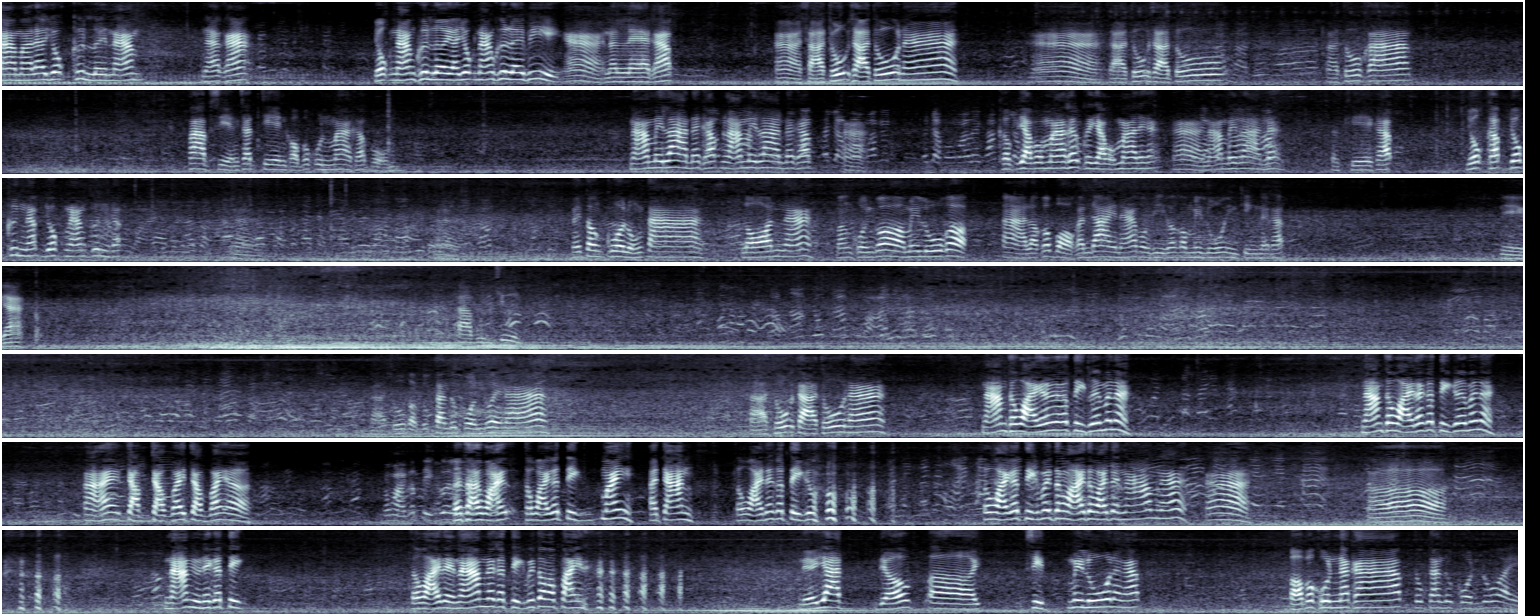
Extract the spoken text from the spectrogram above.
ตามาแล้วยกขึ้นเลยน้ำนะคะยกน้ำขึ้นเลยอะยกน้ำขึ้นเลยพี่อ่านั่นแหละครับอ่าสาธุสาธุนะอ่าสาธุสาธุสาธุครับ ภาพเสียงชัดเจนขอบพระคุณมากครับผม น้ำไม่ลาดนะครับ น้ำไม่ลาดนะครับขยับออ่าอกมาขยับออกมาเลยครับขยับออกมาครับขยับออกมาเลยครับอ่า น้ำไม่ลาดนะ โอเคครับ ยกครับยกขึ้นครับ ยกน้ำขึ้นครับไม่ต้องกลัวหลงตาร้อนนะ บางคนก็ไม่รู้ก็อ่าเราก็บอกกันได้นะ บางทีเขาก็ไม่รู้จริง ๆนะครับ นี่ครับตาบุญชื่นำยกน้ำถวายเลยครับยก สาธุกับทุกท่านทุกคนด้วยนะ สาธุสาธุนะ น้ำถวายกันกระติกเลยไหมน่ะน้ำถวายทั้งกระติกเลยไหมน่ะอ่าให้จับจับไว้จับไว้เออถวายกระติกด้วยเลแล้วยถวายถวายกระติกไหมอาจารย์ ถวายทั้งกระติกถวายกระติกไม่ถวายถวายแต่น้ำนะอ่าอ๋อน้ำอยู่ในกระติก ถวายแต่น้ำนะกระติกไม่ต้องเอาไปนะเดี๋ยวญาติเดี๋ยวสิทธิ์ไม่รู้นะครับ ขอบพระคุณนะครับ ทุกท่านทุกคนด้วย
